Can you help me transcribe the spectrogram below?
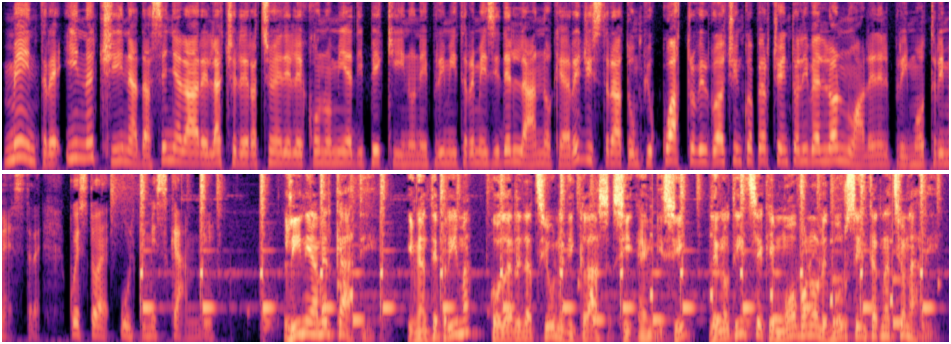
mentre in Cina da segnalare l'accelerazione dell'economia di Pechino nei primi tre mesi dell'anno che ha registrato un più 4,5% a livello annuale nel primo trimestre. Questo è Ultimi Scambi. Linea Mercati. In anteprima, con la redazione di Class CNBC, le notizie che muovono le borse internazionali.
